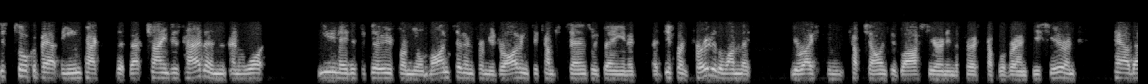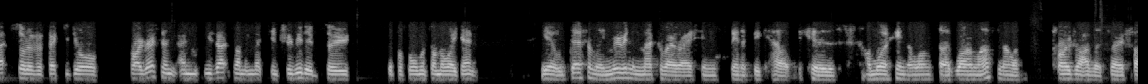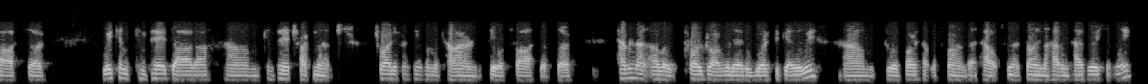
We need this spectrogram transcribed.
Just talk about the impact that that change has had, and, and what you needed to do from your mindset and from your driving to come to terms with being in a, a different crew to the one that you raced in Cup Challenge with last year and in the first couple of rounds this year, and how that sort of affected your progress, and, and is that something that contributed to the performance on the weekend? Yeah, well, definitely. Moving to McElrea Racing has been a big help because I'm working alongside Warren Luff, another pro driver that's very fast. So we can compare data, um, compare track maps, try different things on the car and see what's faster. So having that other pro driver there to work together with, um, so we're both at the front, that helps. And that's something I haven't had recently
